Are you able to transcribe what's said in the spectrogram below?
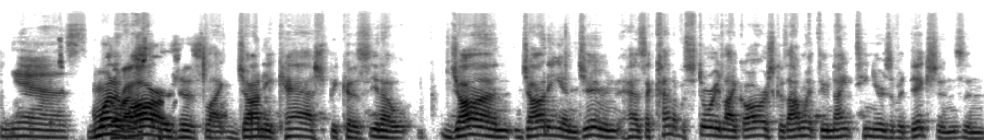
Yes. One of Right. ours is like Johnny Cash because you know John, Johnny, and June has a kind of a story like ours because I went through 19 years of addictions and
